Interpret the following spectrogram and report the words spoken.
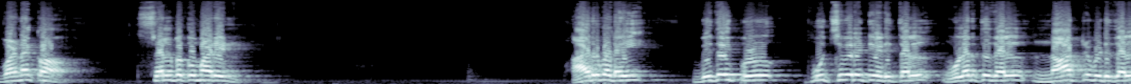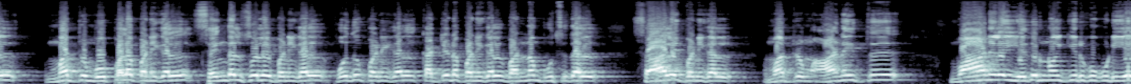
வணக்கம் செல்வகுமாரின் அறுவடை விதைப்பு பூச்சி விரட்டி அடித்தல் உலர்த்துதல் நாற்று விடுதல் மற்றும் உப்பள பணிகள் செங்கல் சூளை பணிகள் பொது பணிகள் கட்டிட பணிகள் வண்ணம் பூசுதல் சாலை பணிகள் மற்றும் அனைத்து வானிலை எதிர்நோக்கி இருக்கக்கூடிய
